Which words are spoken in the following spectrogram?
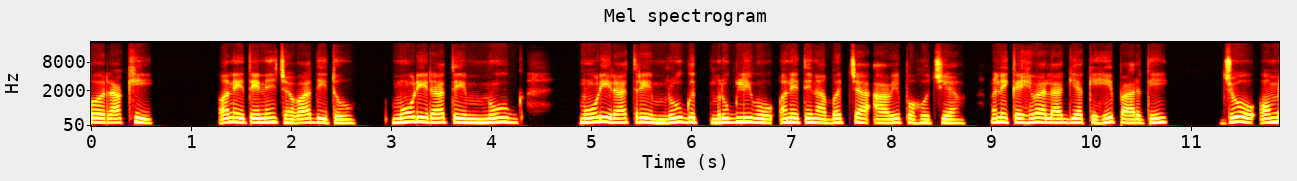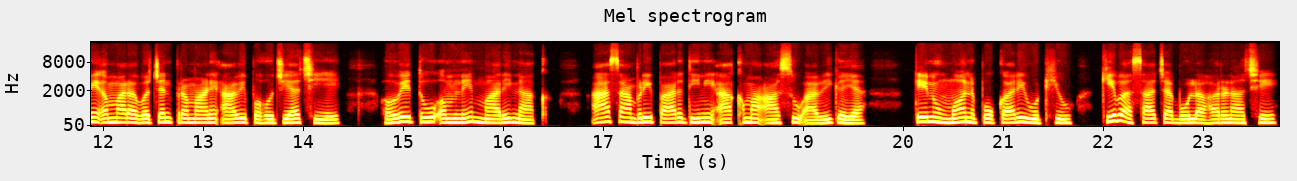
પર રાખી અને તેને જવા દીધો. મોડી રાતે મૃગ, મોડી રાત્રે મૃગ, મૃગલીઓ અને તેના બચ્ચા આવી પહોંચ્યા અને કહેવા લાગ્યા કે, હે પારધી, જો અમે અમારા વચન પ્રમાણે આવી પહોંચ્યા છીએ, હવે તું અમને મારી નાખ. આ સાંભળી પારધીની આંખમાં આંસુ આવી ગયા. તેનું મન પોકારી ઉઠ્યું. કેવા સાચા બોલા હરણા છે.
